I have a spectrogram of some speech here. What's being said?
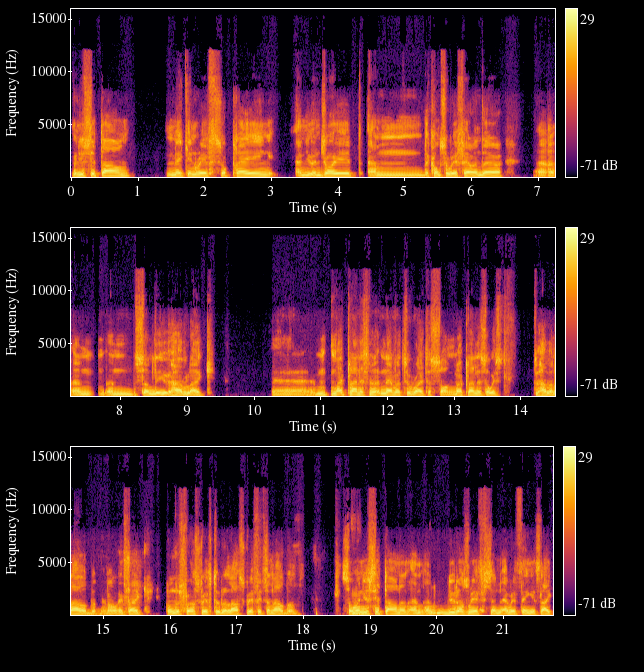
when you sit down making riffs or playing. and you enjoy it, and there comes a riff here and there, uh, and and suddenly you have like. Uh, my plan is never to write a song. My plan is always to have an album. You know, it's like from the first riff to the last riff, it's an album. So mm. when you sit down and, and, and, do those riffs and everything, it's like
